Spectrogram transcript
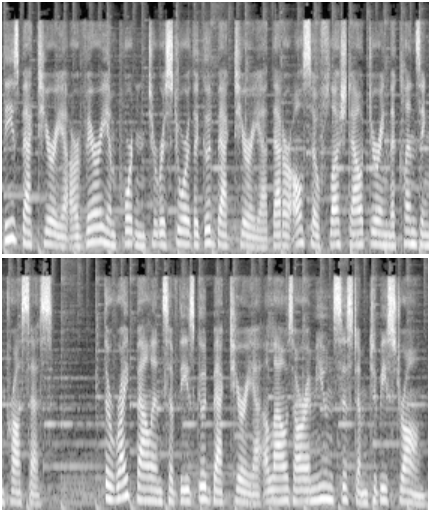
These bacteria are very important to restore the good bacteria that are also flushed out during the cleansing process. The right balance of these good bacteria allows our immune system to be strong.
